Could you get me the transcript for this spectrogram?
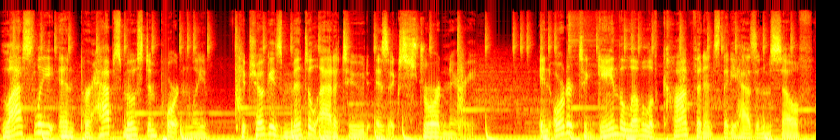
Lastly, and perhaps most importantly, Kipchoge's mental attitude is extraordinary. In order to gain the level of confidence that he has in himself,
